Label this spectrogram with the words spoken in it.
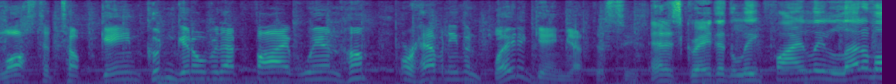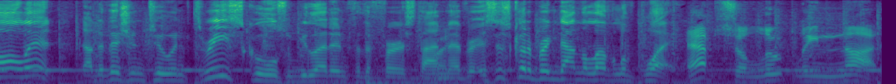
lost a tough game, couldn't get over that five win hump, or haven't even played a game yet this season. And it's great that the league finally let them all in. Now, Division two and three schools will be let in for the first time ever. Is this going to bring down the level of play? Absolutely not.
